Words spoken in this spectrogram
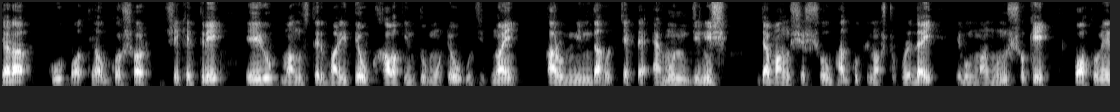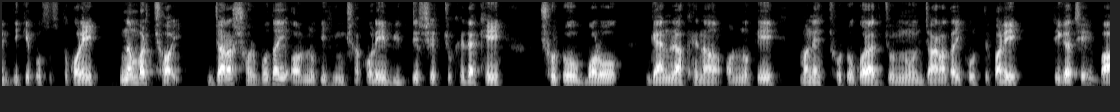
যারা কুপথে অগ্রসর, সেক্ষেত্রে এইরূপ মানুষদের বাড়িতেও খাওয়া কিন্তু মোটেও উচিত নয়। কারণ নিন্দা হচ্ছে একটা এমন জিনিস যা মানুষের সৌভাগ্যকে নষ্ট করে দেয় এবং মনুষ্যকে পতনের দিকে প্রশস্ত করে। নাম্বার ছয়, যারা সর্বদাই অন্যকে হিংসা করে, বিদ্বেষের চোখে দেখে, ছোট, বড় জ্ঞান রাখে না, অন্যকে মানে ছোট করার জন্য জানা তাই করতে পারে, ঠিক আছে? বা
